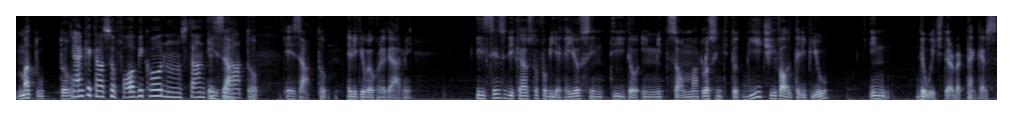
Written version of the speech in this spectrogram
ma tutto È anche claustrofobico, nonostante Esatto, esatto, è lì che volevo collegarmi. Il senso di claustrofobia che io ho sentito in Midsommar l'ho sentito dieci volte di più in The Witch di Robert Eggers.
